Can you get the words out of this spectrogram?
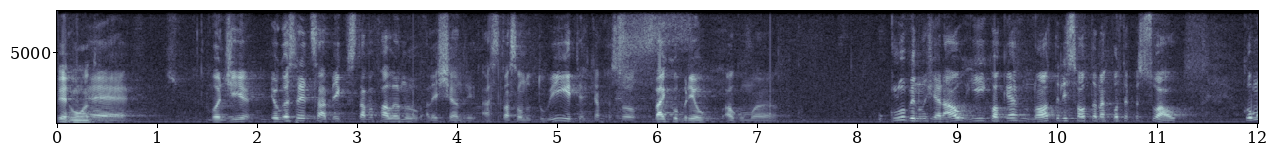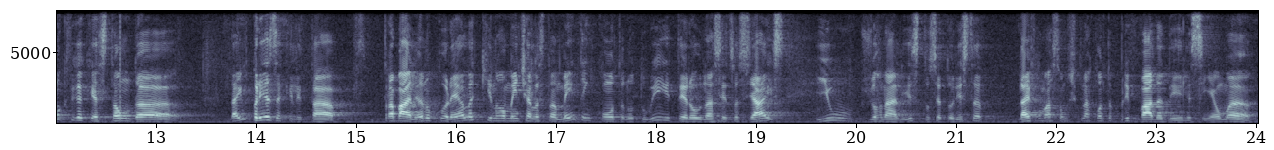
Pergunta. É, bom dia. Eu gostaria de saber que você estava falando, Alexandre, a situação do Twitter, que a pessoa vai cobrir alguma o clube no geral e qualquer nota ele solta na conta pessoal. Como que fica a questão da, da empresa que ele está trabalhando por ela, que normalmente elas também têm conta no Twitter ou nas redes sociais, e o jornalista, o setorista, dá informação tipo, na conta privada dele. Assim, é uma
